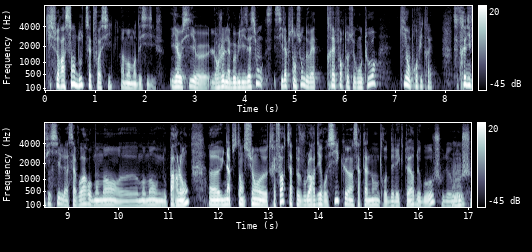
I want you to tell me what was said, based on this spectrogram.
qui sera sans doute cette fois-ci un moment décisif. Il y a aussi euh, l'enjeu de la mobilisation. Si l'abstention devait être très forte au second tour, qui en profiterait? C'est très difficile à savoir au moment, euh, au moment où nous parlons. Euh, une abstention euh, très forte, ça peut vouloir dire aussi qu'un certain nombre d'électeurs de gauche ou de Mhm. gauche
